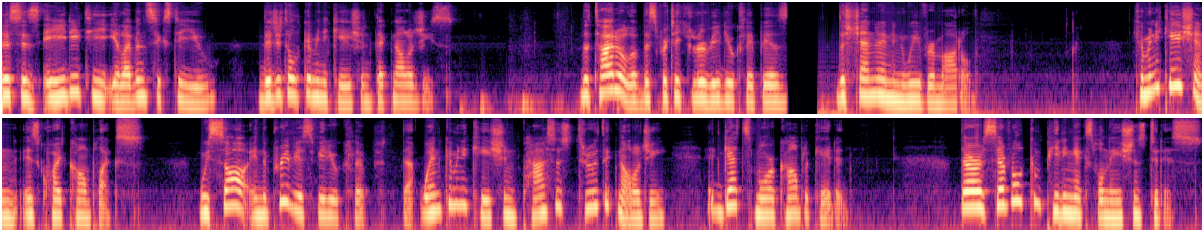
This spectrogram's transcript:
This is AEDT 1160U, Digital Communication Technologies. The title of this particular video clip is The Shannon and Weaver Model. Communication is quite complex. We saw in the previous video clip that when communication passes through technology, it gets more complicated. There are several competing explanations to this.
